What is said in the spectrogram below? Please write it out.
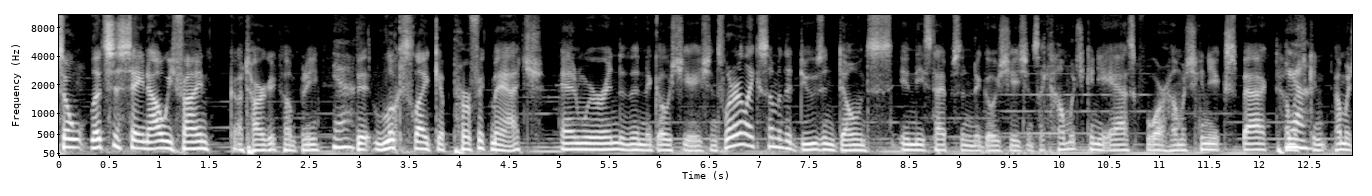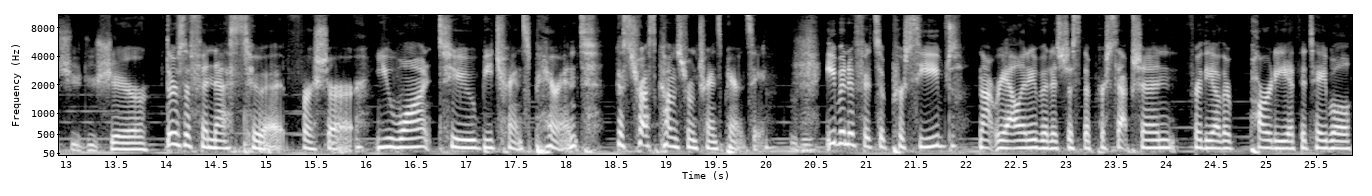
So let's just say now we find a target company yeah. that looks like a perfect match and we're into the negotiations. What are like some of the do's and don'ts in these types of negotiations? Like how much can you ask for? How much can you expect? How yeah. much can how much should you share? There's a finesse to it for sure. You want to be transparent because trust comes from transparency. Mm-hmm. Even if it's a perceived, not reality, but it's just the perception for the other party at the table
